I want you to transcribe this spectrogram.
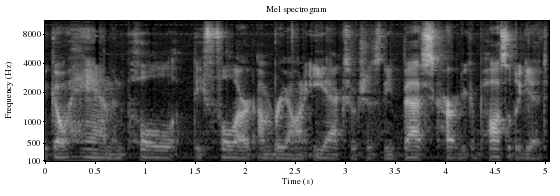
we go ham and pull the Full Art Umbreon EX, which is the best card you could possibly get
